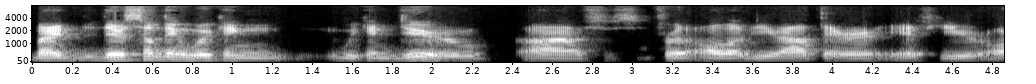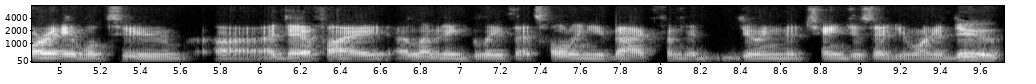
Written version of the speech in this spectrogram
But there's something we can we can do uh, for all of you out there if you are able to uh, identify a limiting belief that's holding you back from the, doing the changes that you want to do.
